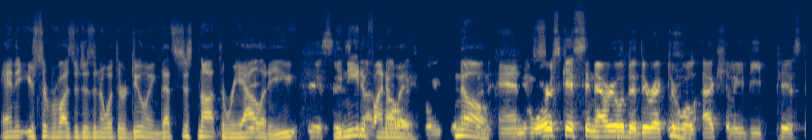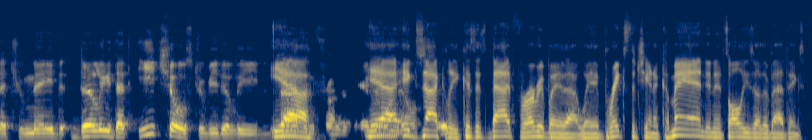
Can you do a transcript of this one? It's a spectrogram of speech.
and that your supervisor doesn't know what they're doing. That's just not the reality. You, You need to find a way. it's going to No. And worst case scenario, the director mm. will actually be pissed that you made the lead that he chose to be the lead bad Yeah. in front of yeah. Exactly, because it's bad for everybody that way. It breaks the chain of command, and it's all these other bad things.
